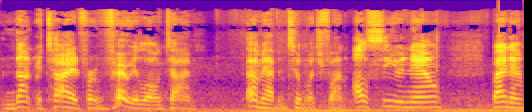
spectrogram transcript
not retired for a very long time. I'm having too much fun. I'll see you now. Bye now.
